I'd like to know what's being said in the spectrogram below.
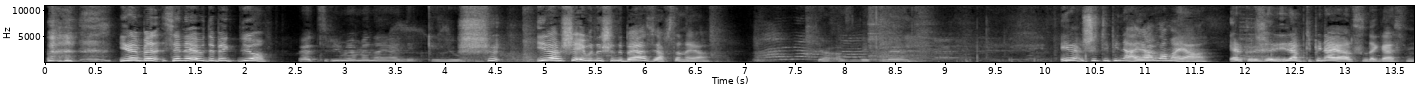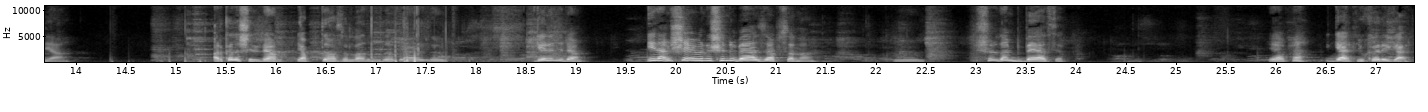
İrem ben seni evde bekliyorum. Ben tipimi hemen ayarlayıp geliyorum. Şu İrem şu evin ışığını beyaz yapsana ya. Ya az bekle. İrem şu tipini ayarlama ya. Arkadaşlar İrem tipini ayarlasın da gelsin ya. Arkadaşlar İrem yaptı hazırlandı. Geldim. Gelin İrem. İrem şu evin ışığını beyaz yapsana. Tamam. Şuradan bir beyaz yap. Yap ha. Gel yukarı gel.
